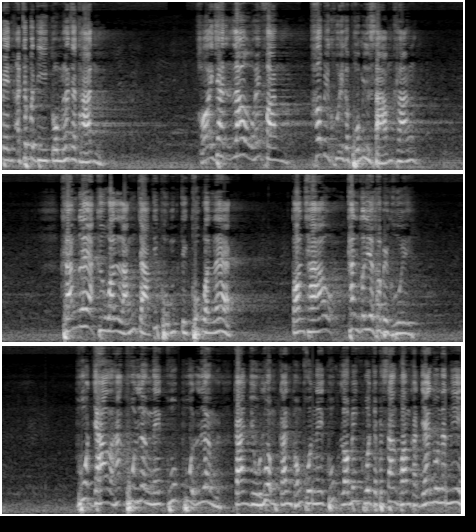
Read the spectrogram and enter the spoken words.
เป็นอธิบดีกรมราชทัณฑ์ ขออนุญาตเล่าให้ฟัง เข้าไปคุยกับผมอยู่สามครั้ง ครั้งแรกคือวันหลังจากที่ผมติดคุกวันแรก ตอนเช้าท่านก็เรียกเข้าไปคุย พูดยาวอะฮะพูดเรื่องในคุกพูดเรื่อง การอยู่ร่วมกันของคนในคุก เราไม่ควรจะไปสร้างความขัดแย้งนู่นนั่นนี่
